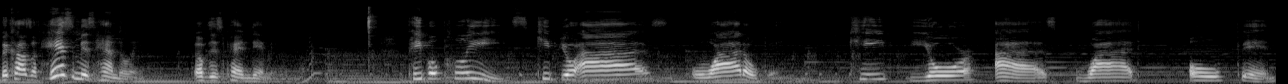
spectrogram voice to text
because of his mishandling of this pandemic. People, please keep your eyes wide open. Keep your eyes wide open.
